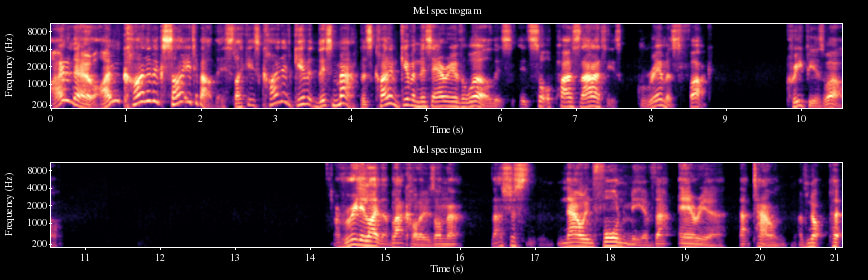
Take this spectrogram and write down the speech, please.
I don't know. I'm kind of excited about this. Like it's kind of given this map has kind of given this area of the world its its sort of personality. It's grim as fuck. Creepy as well. I really like that Black Hollows on that. That's just now informed me of that area, that town. I've not put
